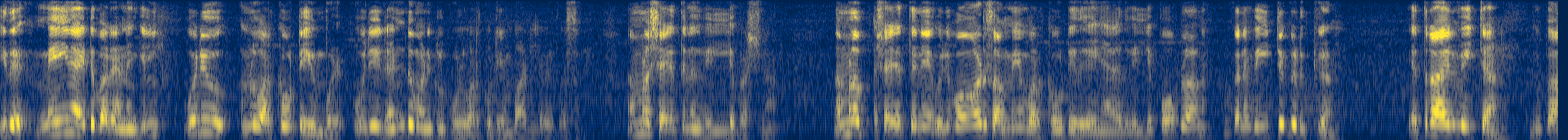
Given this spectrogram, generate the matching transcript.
ഇത് മെയിനായിട്ട് പറയുകയാണെങ്കിൽ ഒരു നമ്മൾ വർക്കൗട്ട് ചെയ്യുമ്പോൾ ഒരു രണ്ട് മണിക്കൂർ കൂടുതൽ വർക്കൗട്ട് ചെയ്യാൻ പാടില്ല ഒരു ദിവസം. നമ്മളെ ശരീരത്തിന് അത് വലിയ പ്രശ്നമാണ്. നമ്മളെ ശരീരത്തിന് ഒരുപാട് സമയം വർക്കൗട്ട് ചെയ്ത് കഴിഞ്ഞാൽ അത് വലിയ പ്രോബ്ലമാണ് കാരണം വെയിറ്റ് ഒക്കെ എടുക്കുകയാണ്. എത്ര ആയാലും വെയിറ്റാണ് ഇപ്പോൾ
